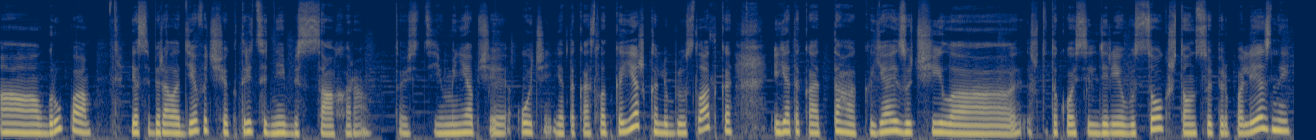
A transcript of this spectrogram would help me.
а группа. Я собирала девочек 30 дней без сахара. То есть и мне вообще очень... Я такая сладкоежка, люблю сладкое. И я такая, так, я изучила, что такое сельдереевый сок, что он супер полезный.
